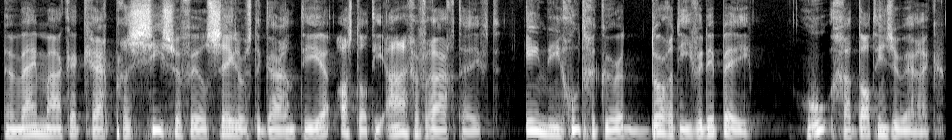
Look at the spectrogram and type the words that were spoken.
Een wijnmaker krijgt precies zoveel Celos de Garantia als dat hij aangevraagd heeft, indien goedgekeurd door het IVDP. Hoe gaat dat in zijn werk?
